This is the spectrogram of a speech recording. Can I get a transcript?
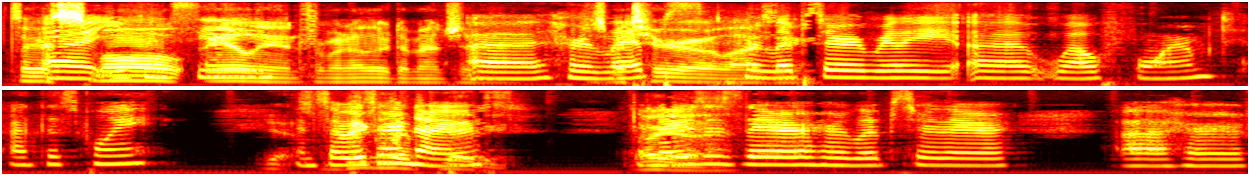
It's like a Uh, small see, alien from another dimension. Uh, her lips. Her lips are really uh well formed at this point, Yes. and so big is her nose. baby. Her Oh, nose yeah. is there. Her lips are there. Uh, her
